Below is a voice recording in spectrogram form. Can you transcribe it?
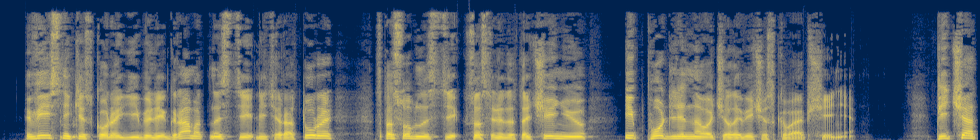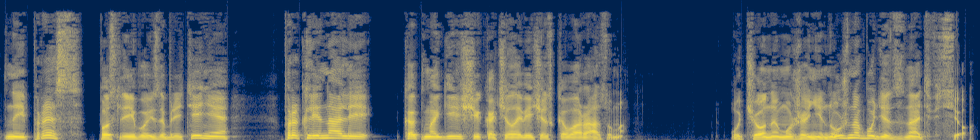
– вестники скорой гибели грамотности, литературы, способности к сосредоточению и подлинного человеческого общения. Печатный пресс после его изобретения проклинали как могильщика человеческого разума. Ученым уже не нужно будет знать все –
